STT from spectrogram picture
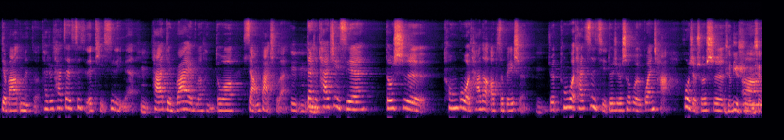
development 的，它就是它在自己的体系里面，嗯，它 derive 了很多想法出来，嗯嗯，但是他这些都是通过他的 observation，嗯，就通过他自己对这个社会的观察。或者说是一些历史文献，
